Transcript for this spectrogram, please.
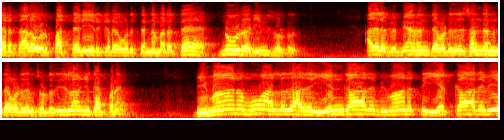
ஏறத்தால ஒரு பத்து அடி இருக்கிற ஒரு தென்னை மரத்தை நூறு அடின்னு சொல்றது. அதுல மேகம் தவடுது சந்தனம் தவடுதுன்னு சொல்றது. இதெல்லாம் கொஞ்சம் கற்பனை. விமானமோ அல்லது அதை இயங்காத விமானத்தை இயக்காதவே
